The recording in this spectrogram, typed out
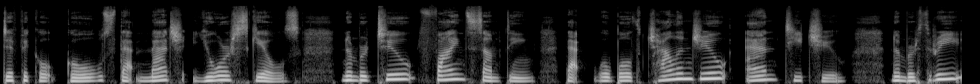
difficult goals that match your skills. Number two, find something that will both challenge you and teach you. Number three,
